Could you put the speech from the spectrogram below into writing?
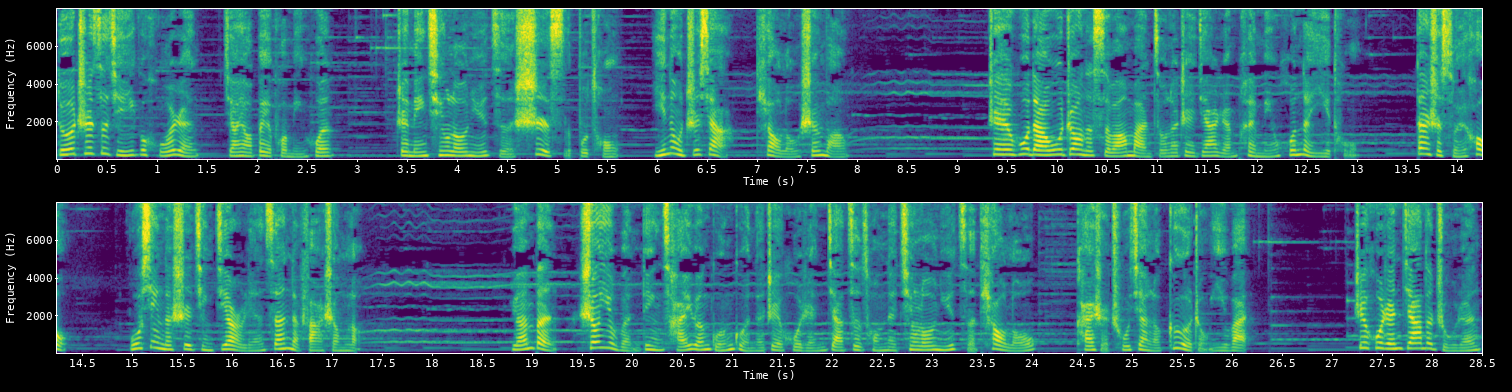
得知自己一个活人将要被迫冥婚，这名青楼女子誓死不从，一怒之下跳楼身亡。这误打误撞的死亡满足了这家人配冥婚的意图，但是随后不幸的事情接二连三的发生了。原本。生意稳定、财源滚滚的这户人家，自从那青楼女子跳楼开始，出现了各种意外。这户人家的主人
